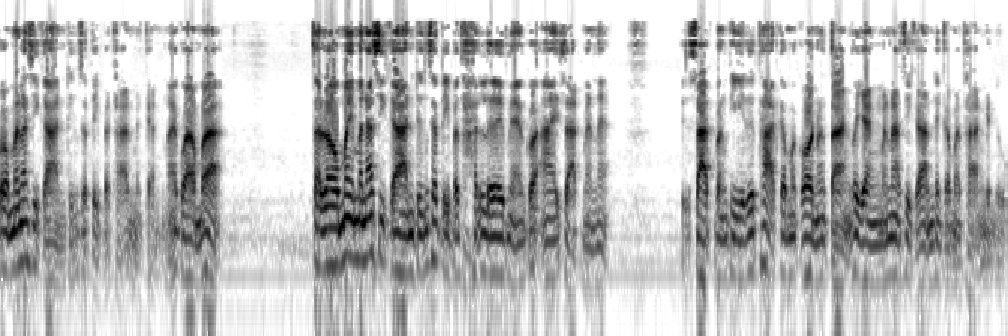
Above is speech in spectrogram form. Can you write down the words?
ก็มนสิการถึงสติปัฏฐานเหมือนกัน หมายความว่า ถ้าเราไม่มนสิการถึงสติปัฏฐานเลยแม้ก็อายสัตว์มันนะสัตว์บางทีหรือธาตุกรรมกรต่างๆ ก็ยังมนสิการถึงกรรมฐานกันอยู่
